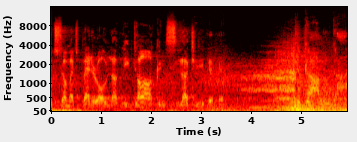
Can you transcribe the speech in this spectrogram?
looks so much better all lovely dark and sludgy. Uga, uga.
